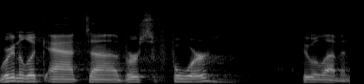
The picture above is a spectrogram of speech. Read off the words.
We're going to look at uh, verse 4 through 11.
